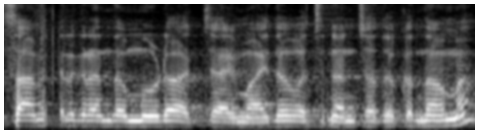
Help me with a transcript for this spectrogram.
సామెతల గ్రంథం మూడో అధ్యాయం ఐదో వచ్చిన చదువుకుందామా?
